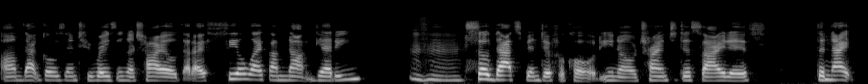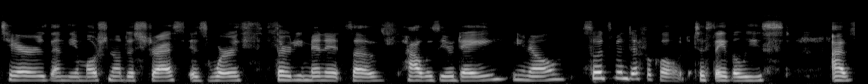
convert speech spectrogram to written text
um, that goes into raising a child that I feel like I'm not getting. Mm-hmm. So that's been difficult, you know, trying to decide if the night terrors and the emotional distress is worth 30 minutes of how was your day, you know? So it's been difficult to say the least. I've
